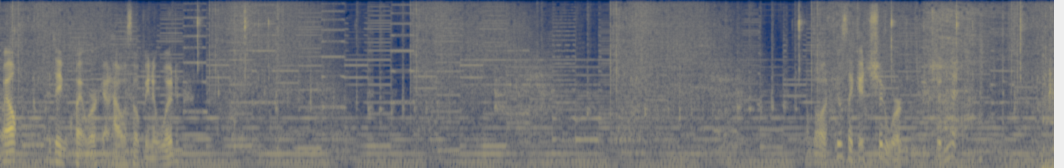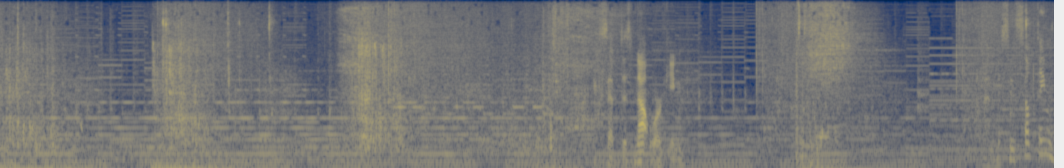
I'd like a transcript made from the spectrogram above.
Well, it didn't quite work out how I was hoping it would. Although it feels like it should work, shouldn't it? Except it's not working. Am I missing something?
